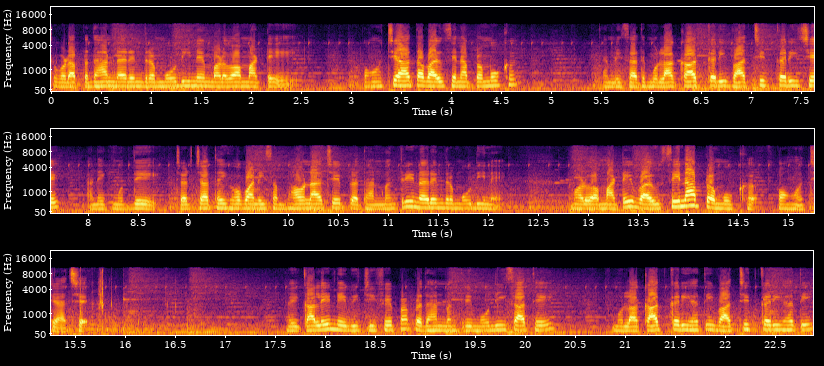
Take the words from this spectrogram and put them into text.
તો વડાપ્રધાન નરેન્દ્ર મોદીને મળવા માટે પહોંચ્યા હતા વાયુસેના પ્રમુખ ની સાથે મુલાકાત કરી વાતચીત કરી છે અનેક મુદ્દે ચર્ચા થઈ હોવાની સંભાવના છે प्रधानमंत्री नरेंद्र मोदीને મળવા માટે વાયુસેના પ્રમુખ પહોંચ્યા છે એ કાલે નેવી ચીફે પણ प्रधानमंत्री मोदी સાથે મુલાકાત કરી હતી વાતચીત કરી હતી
